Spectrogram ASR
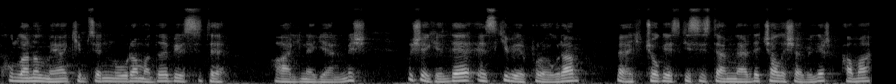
kullanılmayan, kimsenin uğramadığı bir site haline gelmiş. Bu şekilde eski bir program. Belki çok eski sistemlerde çalışabilir ama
